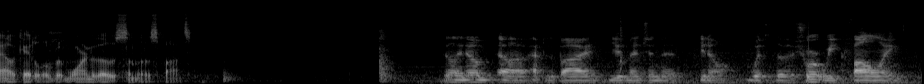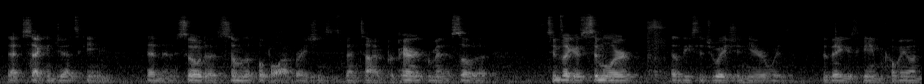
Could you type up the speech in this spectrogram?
allocate a little bit more into those, some of those spots. Bill, I know uh, after the bye, you had mentioned that, you know, with the short week following that second Jets game at Minnesota, some of the football operations has spent time preparing for Minnesota. Seems like a similar, at least, situation here with the Vegas game coming on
